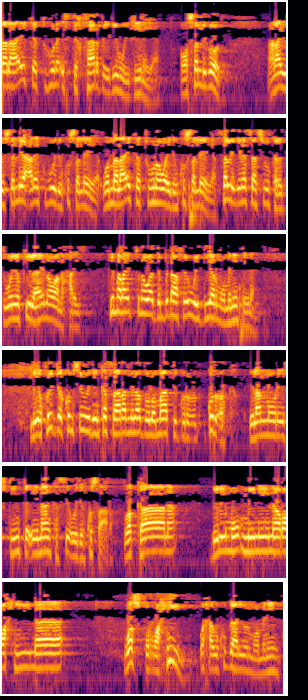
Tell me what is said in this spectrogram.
malaa'ikatuhuna istikfaar bay idin weydiinayaan oo salligoodu macnaa yusallii calaykum wuu idinku salleeya wa malaa'ikatuhuna waa idinku salleeyaan salligiina saas uu kala duwanyo ki ilaahayna waa naxariis. Kii malaa'igtuna waa dembi dhaaf ay u weydiiyaan mu'miniinta ilaahay liyukhrijakum si uu idinka saaro min adulumaati gudcurka ila nuuri iftiinka iimaanka si uu idinku saaro. Wa kaana bilmu'miniina raxiima wasfu raxiim waxa uu ku gaariyo muminiinta.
